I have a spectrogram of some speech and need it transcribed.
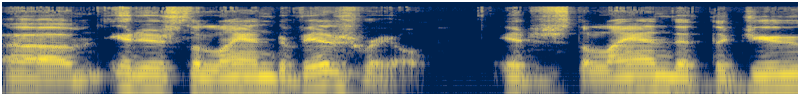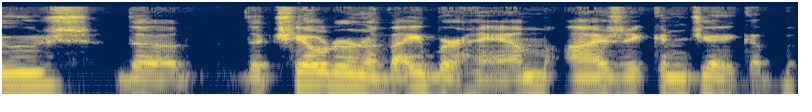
Um, it is the land of Israel. It is the land that the Jews, the the children of Abraham, Isaac, and Jacob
